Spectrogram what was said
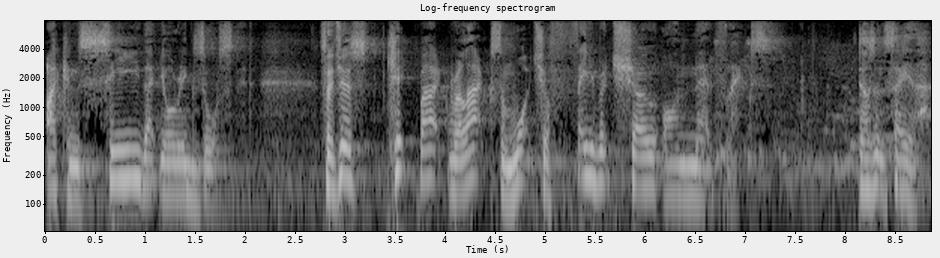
I can see that you're exhausted. So just kick back, relax, and watch your favorite show on Netflix. Doesn't say that.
